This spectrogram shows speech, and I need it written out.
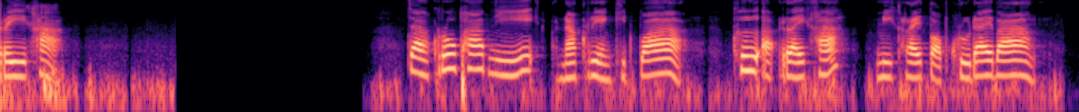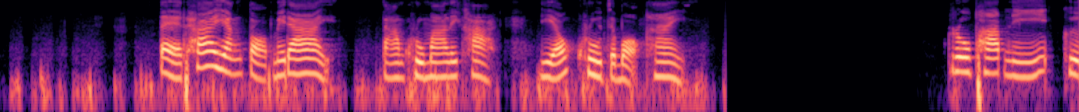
ตรีค่ะ จากรูปภาพนี้นักเรียนคิดว่า คืออะไรคะ มีใครตอบครูได้บ้าง แต่ถ้ายังตอบไม่ได้ ตามครูมาเลยค่ะ เดี๋ยวครูจะบอกให้ รูปภาพนี้คือ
